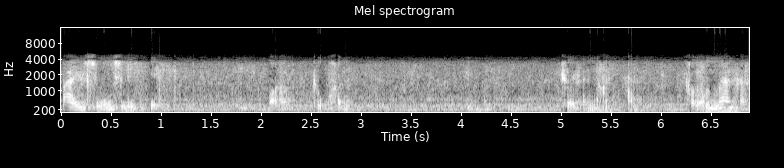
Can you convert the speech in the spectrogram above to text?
ไปศูนย์เศรษฐกิจหมดทุกคน ช่วยกันหน่อยครับ ขอบคุณมากครับ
